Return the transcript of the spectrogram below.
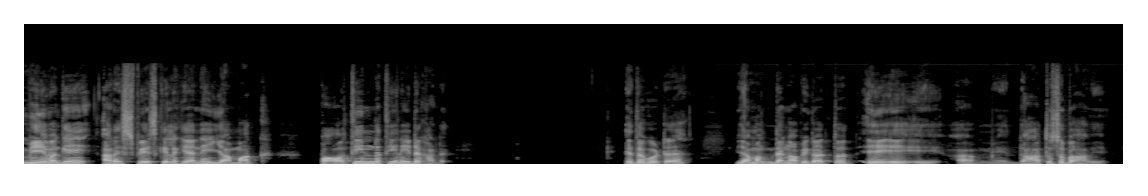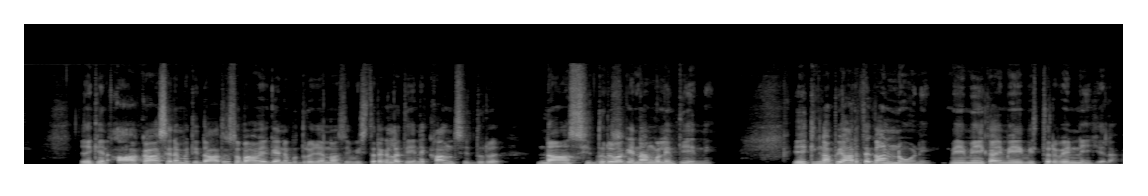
මේ වගේ අර ස්පේස් කියල කියන්නේ යමක් පවතින්න තියෙන ඉඩකඩ. එතකොට යමක් දැන් අපි ගත්තොත් ඒ ඒ ඒ ධාතු ස්වභාවය. ඒකෙන් ආකාශ නැමැති ධාතු ස්වභාවය ගැන බුදුරජාණන් වහන්සේ විස්තර කරලා තියෙන්නේ කන් සිදුර නාස් සිදුර වගේ නම් වලින් තියෙන්නේ. ඒකින් අපි අර්ථ ගන්න ඕනේ. මේ මේකයි මේ විස්තර වෙන්නේ කියලා.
